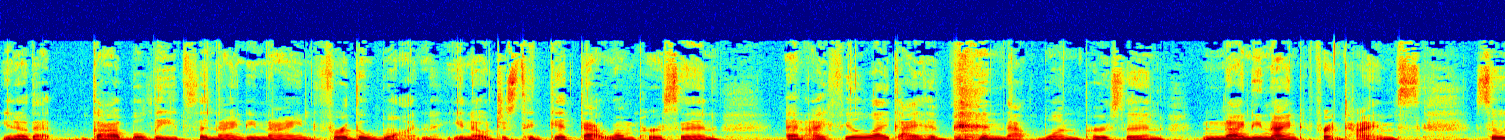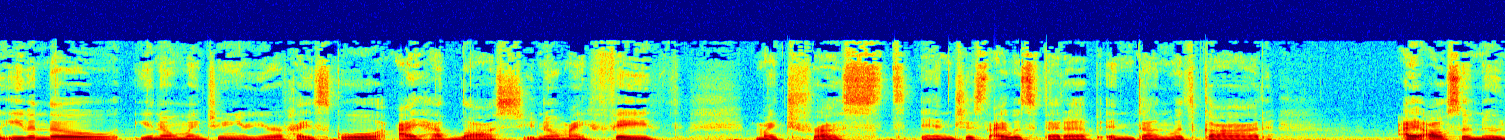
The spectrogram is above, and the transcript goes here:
you know, that God will leave the 99 for the one, you know, just to get that one person. And I feel like I have been that one person 99 different times. So even though, you know, my junior year of high school, I had lost, you know, my faith, my trust, and just I was fed up and done with God, I also know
